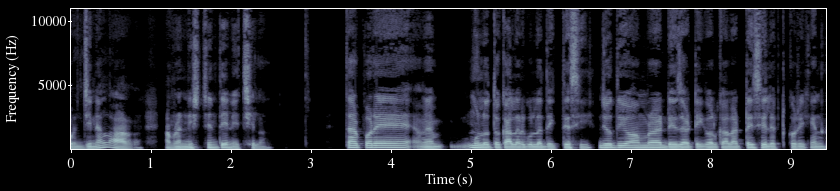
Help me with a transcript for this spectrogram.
অরিজিনাল আর আমরা নিশ্চিন্তেই নিচ্ছিলাম। তারপরে মূলত কালারগুলো দেখতেছি। যদিও আমরা ডেজার্ট ইগল কালারটাই সিলেক্ট করি, কিন্তু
